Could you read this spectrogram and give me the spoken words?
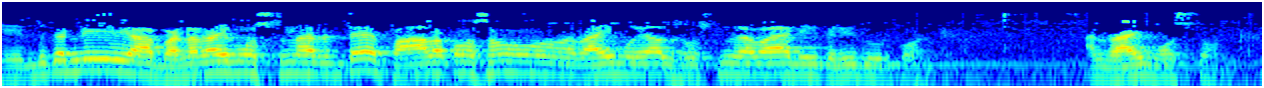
ఎందుకండి ఆ బండరాయి మోస్తున్నారంటే పాల కోసం రాయి మోయాల్సి వస్తుంది కదా నీకు తెలియదు ఊరుకో అని రాయి మోస్తూ ఉంటాడు.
